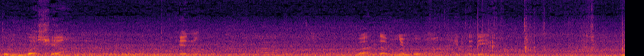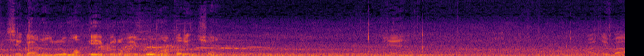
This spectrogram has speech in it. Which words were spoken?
tumba siya. Yan oh. Diba? Ang dami niyang bunga. Ito din. Hindi siya ganong lumaki pero may bunga pa rin siya. Ayan. Ah, di ba?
